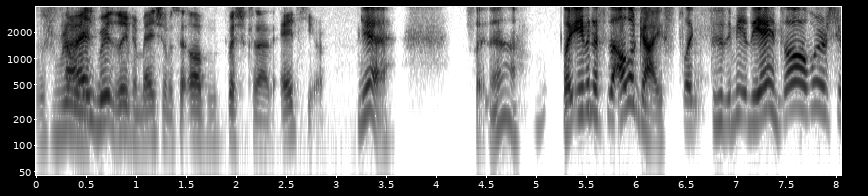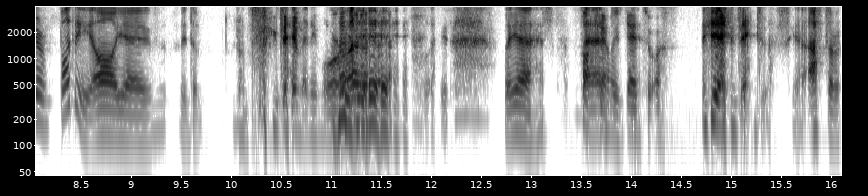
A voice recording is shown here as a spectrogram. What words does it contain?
was Really? It's weird to even mention. I said, "Oh, I wish we could have Ed here." yeah. It's like yeah, like even if the other guys like who they meet at the end, oh, where's your buddy? Oh yeah, we don't don't speak to him anymore. but yeah, Fuck Uh, him, he's dead to us. yeah, he's dead to us. Yeah, after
